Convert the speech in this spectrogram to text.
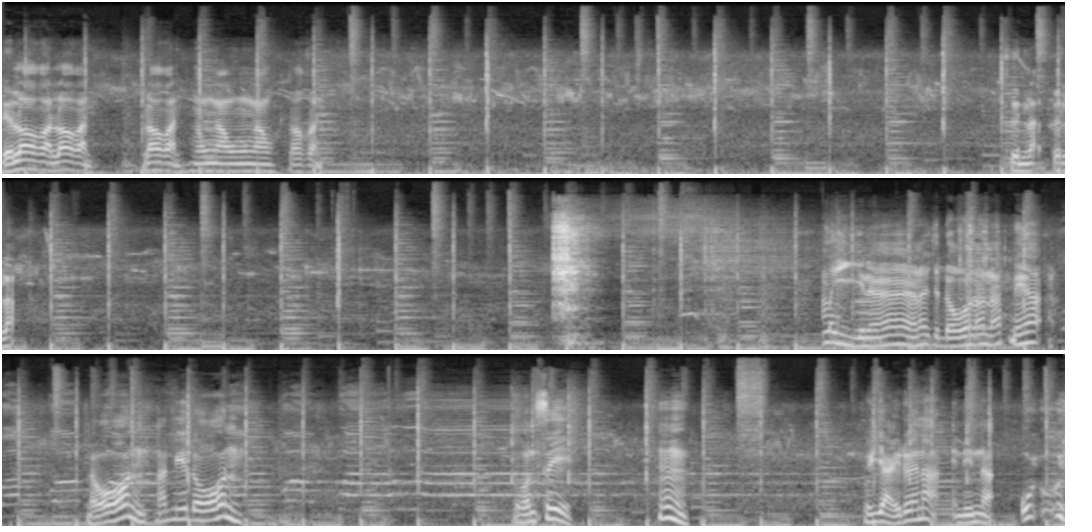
เดี๋ยวรอก่อนรอก่อนรอก่อนเงาเงาเงาเงารอก่อนขึ้นละขึ้นละไม่นะน่าจะโดนแล้วนัดเนี้ยโดนนัดนี้โดน โดนสิตัวใหญ่ด้วยนะไอ้นินอะอุ้ยอุ้ย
